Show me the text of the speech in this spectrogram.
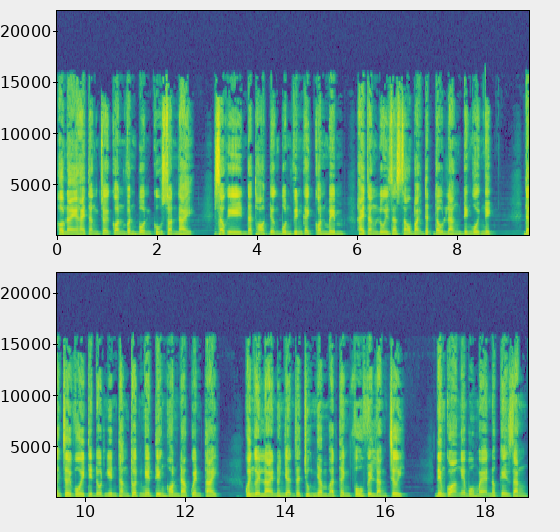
Hôm nay hai thằng trời con vẫn bồn cũ soạn lại. Sau khi đã thó được bốn viên gạch còn mềm, hai thằng lùi ra sau bãi đất đầu làng để ngồi nghịch. Đang chơi vui thì đột nhiên thằng Thuật nghe tiếng Honda quen tai. Quay người lại nó nhận ra chú Nhâm ở thành phố về làng chơi. Đêm qua nghe bố mẹ nó kể rằng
